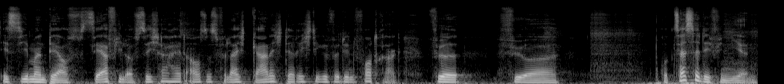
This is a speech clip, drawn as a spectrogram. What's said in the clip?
ist jemand, der auf sehr viel auf Sicherheit aus ist, vielleicht gar nicht der Richtige für den Vortrag. Für, für Prozesse definieren,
